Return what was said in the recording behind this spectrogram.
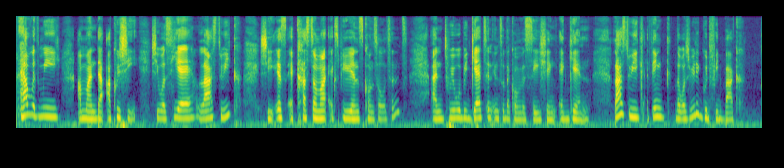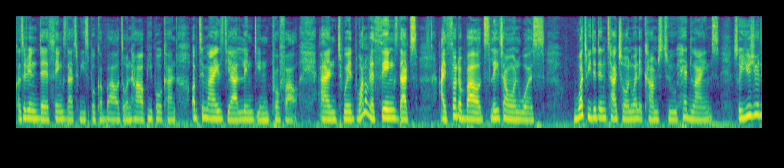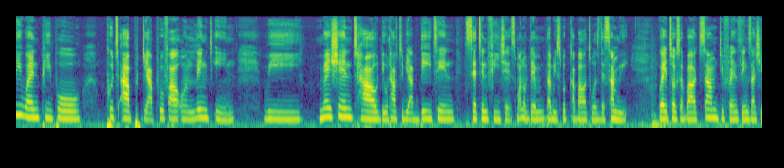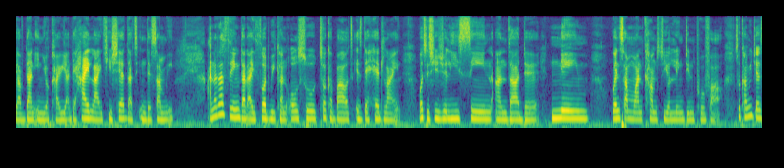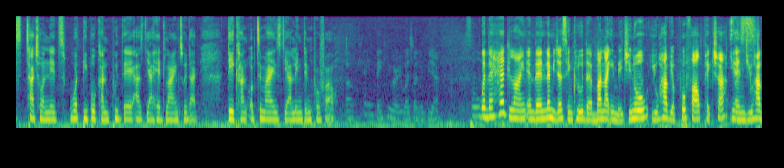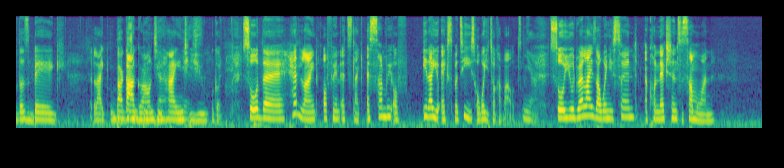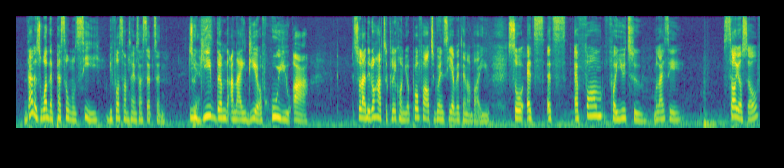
I have with me Amanda Akushi. She was here last week. She is a customer experience consultant, and we will be getting into the conversation again. Last week, I think there was really good feedback considering the things that we spoke about on how people can optimize their LinkedIn profile. And with one of the things that I thought about later on was what we didn't touch on when it comes to headlines. So, usually, when people put up their profile on LinkedIn, we mentioned how they would have to be updating certain features. One of them that we spoke about was the summary where it talks about some different things that you have done in your career, the highlights. You shared that in the summary. Another thing that I thought we can also talk about is the headline, what is usually seen under the name when someone comes to your LinkedIn profile. So, can we just touch on it, what people can put there as their headline so that they can optimize their LinkedIn profile? With the headline and then let me just include the banner image. You know you have your profile picture yes. and you have this big like background, background behind yes. you. Good. So the headline often it's like a summary of either your expertise or what you talk about. Yeah. So you'd realize that when you send a connection to someone that is what the person will see before sometimes accepting to yes. give them an idea of who you are so that they don't have to click on your profile to go and see everything about you. So it's it's a form for you to, will I say, sell yourself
